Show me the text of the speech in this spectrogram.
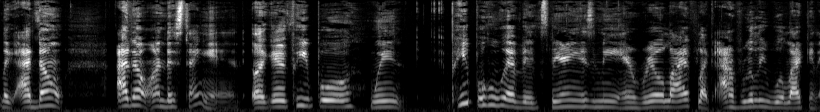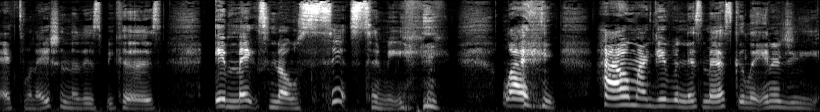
like I don't I don't understand. Like if people when people who have experienced me in real life, like I really would like an explanation of this because it makes no sense to me. like how am I giving this masculine energy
